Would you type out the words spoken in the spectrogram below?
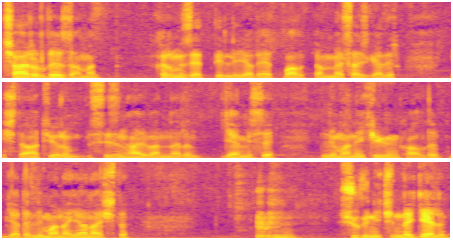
çağrıldığı zaman Kırmızı Et Birliği ya da Et Balık'tan mesaj gelir. İşte atıyorum sizin hayvanların gemisi limana iki gün kaldı ya da limana yanaştı. Şu gün içinde gelin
